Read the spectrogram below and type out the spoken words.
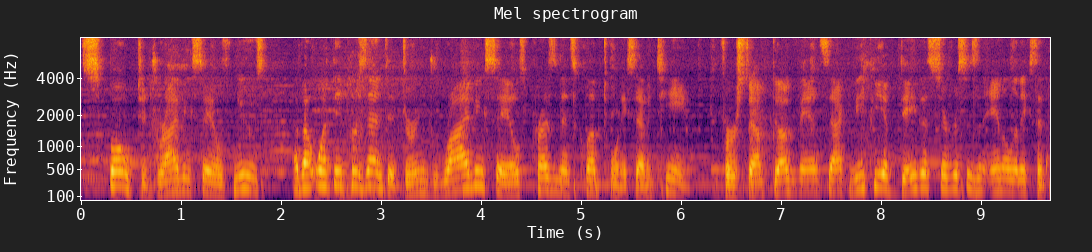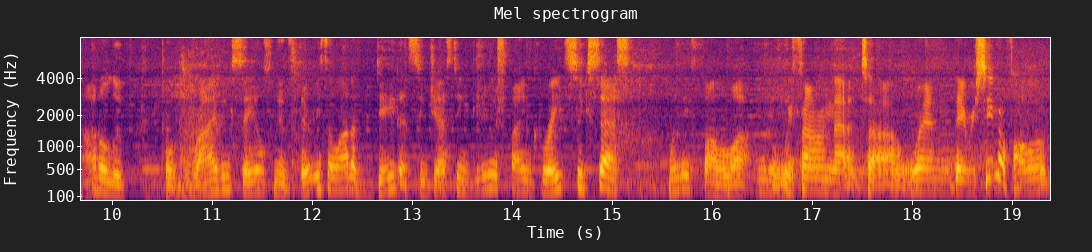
spoke to Driving Sales News about what they presented during Driving Sales President's Club 2017. First up, Doug Van Sach, VP of Data Services and Analytics at Autoloop, told Driving Sales News there is a lot of data suggesting dealers find great success when they follow up. We found that uh, when they receive a follow up,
